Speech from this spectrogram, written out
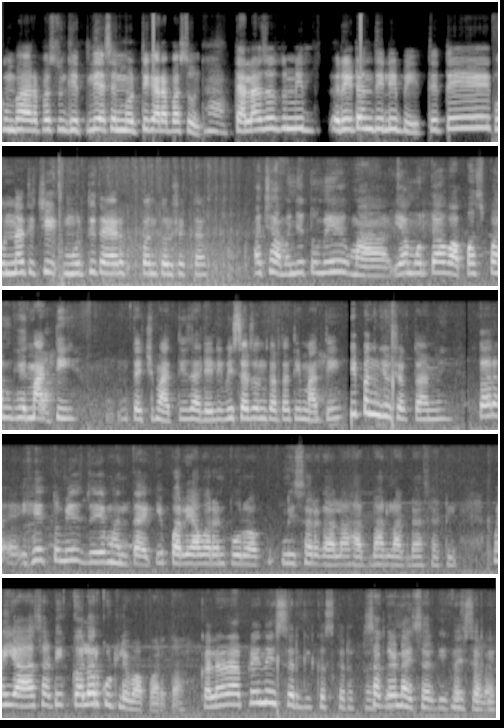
कुंभारापासून घेतली असेल मूर्तिकारापासून त्याला जर तुम्ही रिटर्न दिली बी तर ते पुन्हा त्याची मूर्ती तयार पण करू शकतात. अच्छा म्हणजे तुम्ही या मूर्त्या वापस पण घेता? माती. त्याची माती झालेली विसर्जन करतात ती माती. ती पण घेऊ शकतो आम्ही. तर हे तुम्ही जे म्हणताय की पर्यावरणपूरक निसर्गाला हातभार लागण्यासाठी मग यासाठी कलर कुठले वापरता? कलर आपले नैसर्गिकच करत सगळे नैसर्गिक नैसर्गिक.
